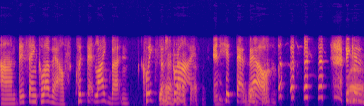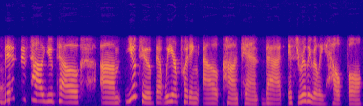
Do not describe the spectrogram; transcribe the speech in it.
Um, this ain't Clubhouse. Click that like button. Click subscribe and hit that bell. because Wow. this is how you tell um, YouTube that we are putting out content that is really, really helpful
